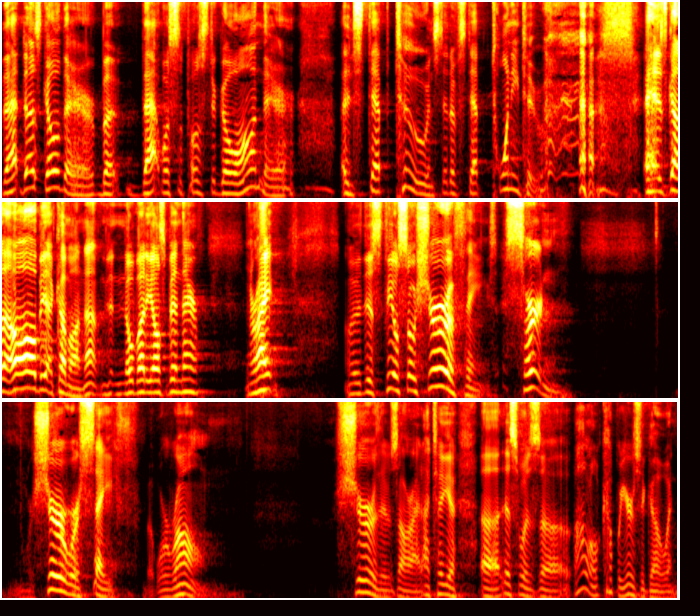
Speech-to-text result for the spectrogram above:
That does go there, but that was supposed to go on there in step two instead of step 22. and it's got to all be, come on, not, nobody else been there, right? We just feel so sure of things, certain sure we're safe, but we're wrong. Sure, that was all right. I tell you, uh, this was, uh, I don't know, a couple years ago, and,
